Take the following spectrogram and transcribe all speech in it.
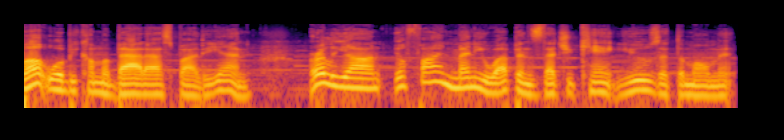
but will become a badass by the end. Early on, you'll find many weapons that you can't use at the moment,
